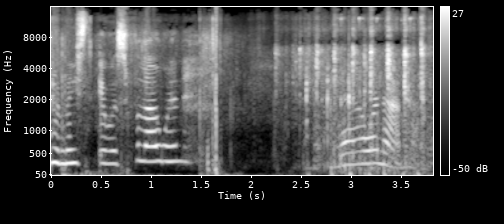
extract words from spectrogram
At least it was flowing. Now we're not hiking.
